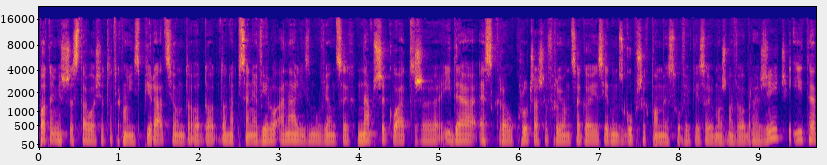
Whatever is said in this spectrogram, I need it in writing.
Potem jeszcze stało się to taką inspiracją do, do, do napisania wielu analiz mówiących na przykład, że idea escrow klucza szyfrującego jest jednym z głupszych pomysłów, jakie sobie można wyobrazić. I ten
